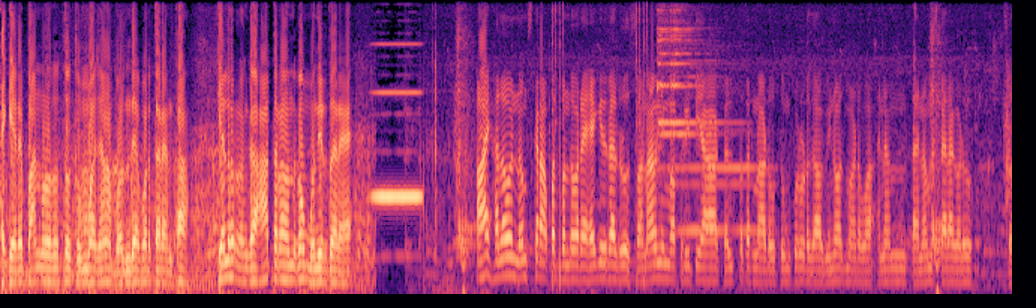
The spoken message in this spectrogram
ಯಾಕೆಂದರೆ ಭಾನುವಾರದತ್ತು ತುಂಬ ಜನ ಬಂದೇ ಬರ್ತಾರೆ ಅಂತ ಕೆಲವರು ಹಂಗೆ ಆ ಥರ ಅಂದ್ಕೊಂಡು ಬಂದಿರ್ತಾರೆ. ಹಾಯ್ ಹಲೋ ನಮಸ್ಕಾರ ಆಪತ್ ಬಂದವರೇ. ಹೇಗಿದ್ರಲ್ರು ಸೊ ನಾನು ನಿಮ್ಮ ಪ್ರೀತಿಯ ಕಲ್ಪತರ ನಾಡು, ತುಮಕೂರು ಹುಡುಗ, ವಿನೋದ್ ಮಾಡುವ ಅನಂತ ನಮಸ್ಕಾರಗಳು. So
